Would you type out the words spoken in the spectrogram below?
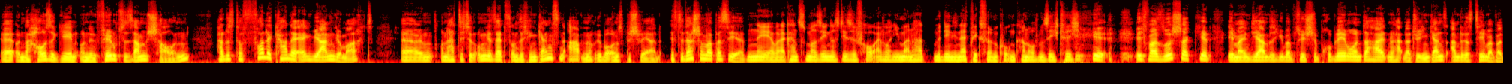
äh, nach Hause gehen und den Film zusammenschauen. Hat es doch volle Kanne irgendwie angemacht ähm, und hat sich dann umgesetzt und sich den ganzen Abend noch über uns beschwert. Ist dir das schon mal passiert? Nee, aber da kannst du mal sehen, dass diese Frau einfach niemanden hat, mit dem sie Netflix-Filme gucken kann, offensichtlich. Ich war so schockiert. Ich meine, die haben sich über psychische Probleme unterhalten und hatten natürlich ein ganz anderes Thema, war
